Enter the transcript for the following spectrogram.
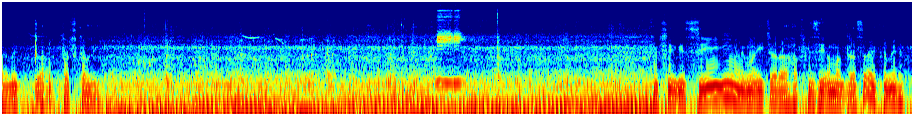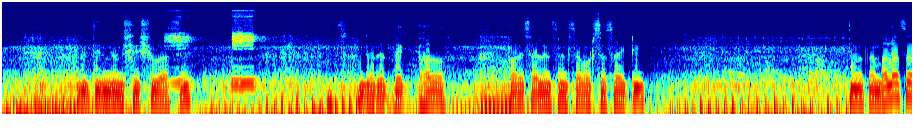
হবে, একটু হাত ফসকালেই এসে গেছি হাফিজিয়া মাদ্রাসা, এখানে দু তিনজন শিশু আছে। যাদের দেখভাল করে সাইলেন্স অ্যান্ড সাপোর্ট সোসাইটি ভালো আছো?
